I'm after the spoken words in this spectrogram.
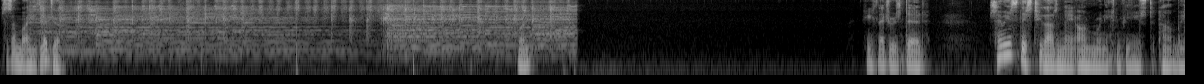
So about Heath Ledger. Right. Heath Ledger is dead. So is this 2008? I'm really confused. It can't be.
